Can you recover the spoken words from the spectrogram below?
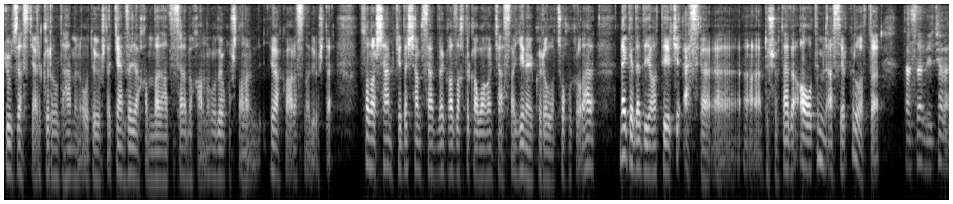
gürcü əsgəri qırıldı həmin o döyüşdə. Gəncə yaxınında Hacı Sələbə xanın o qoşulan İraq arasında döyüşdə. Sonra Şəmkirdə Şəm sədrdə Qazaxda qabağın kəssə yenə qırılır, çoxlu qırılır. Hə, nə qədər də yad deyir ki, əsrə ə, düşüb. Hə, 6000 əsgər qırılıbdı. Təsəvvür edin ki, hələ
